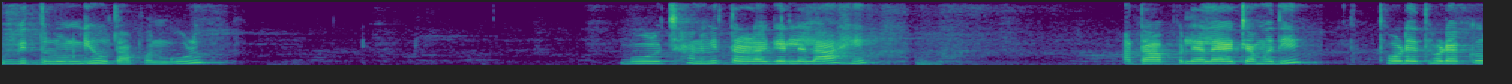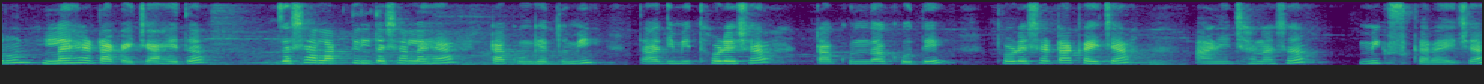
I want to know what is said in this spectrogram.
वितळून घेऊत आपण गूळ. गूळ छान वितळला गेलेला आहे. आता आपल्याला याच्यामध्ये थोड्या थोड्या करून लह्या टाकायच्या आहेत. जशा लागतील तशा लह्या टाकून घ्या तुम्ही. तर आधी मी थोड्याशा टाकून दाखवते. थोड्याशा टाकायच्या आणि छान असं मिक्स करायच्या.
